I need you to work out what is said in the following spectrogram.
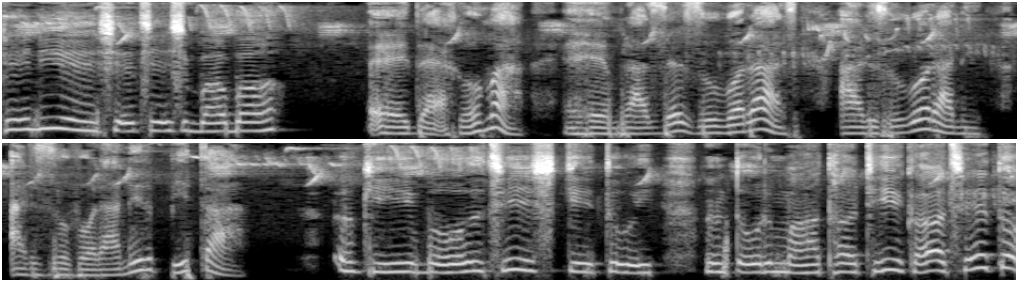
কাকে নিয়ে এসেছিস বাবা এই দেখো মা হেমরাজের যুবরাজ আর যুবরানী আর যুবরানীর পিতা কি বলছিস কি তুই তোর মাথা ঠিক আছে তো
